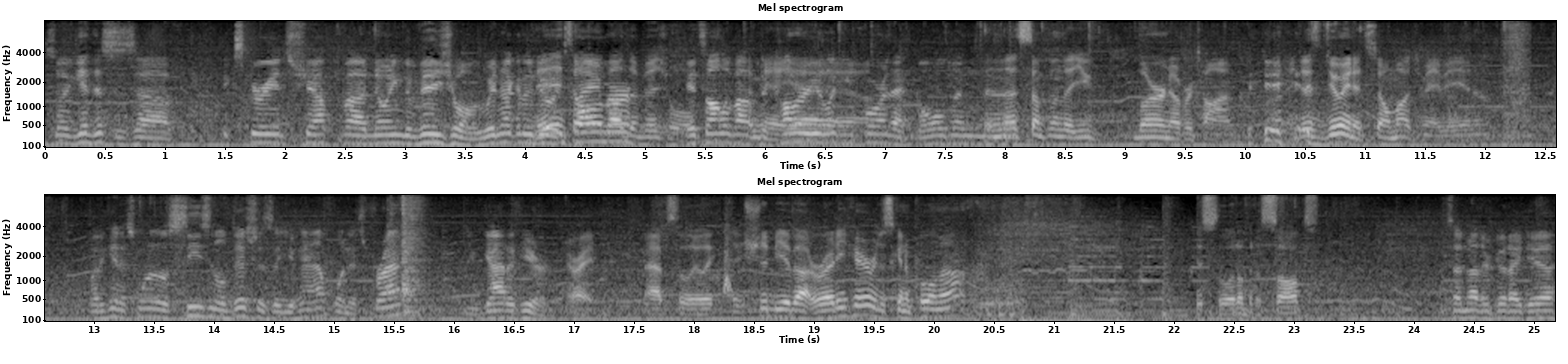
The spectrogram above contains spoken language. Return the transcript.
So again, this is uh, experienced chef uh, knowing the visual. We're not going to do it. It's a all about the visual It's all about the me, color yeah, you're looking yeah. for, that golden. And that's something that you learn over time. And just doing it so much, maybe, you know. But again, it's one of those seasonal dishes that you have when it's fresh. You've got it here. All right, absolutely. It should be about ready here. We're just going to pull them out. Just a little bit of salt. It's another good idea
